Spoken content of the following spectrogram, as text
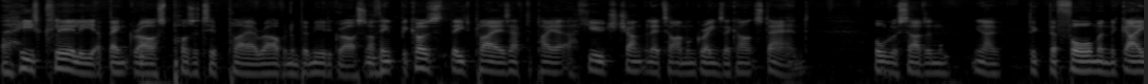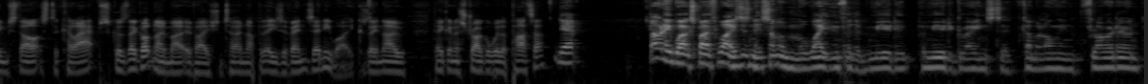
Uh, he's clearly a bent grass positive player rather than Bermuda grass, and I think because these players have to pay a, a huge chunk of their time on greens they can't stand, all of a sudden, you know, the, the form and the game starts to collapse because they've got no motivation turning up at these events anyway because they know they're going to struggle with a putter. Yeah. I mean, it works both ways, doesn't it? Some of them are waiting for the Bermuda Bermuda greens to come along in Florida, and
